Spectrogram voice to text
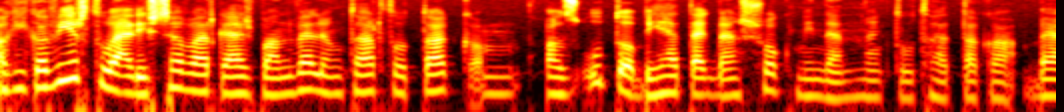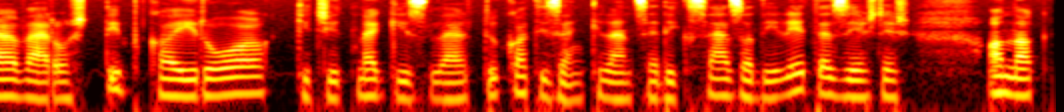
akik a virtuális csavargásban velünk tartottak, az utóbbi hetekben sok mindent megtudhattak a belváros titkairól, kicsit megizleltük a 19. századi létezést és annak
